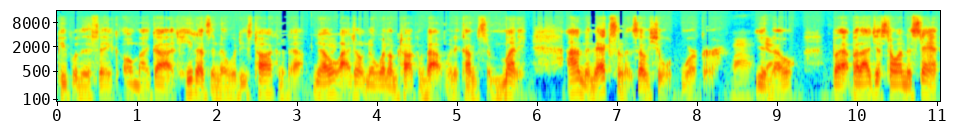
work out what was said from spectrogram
people to think, oh my God, he doesn't know what he's talking about. No, right. I don't know what I'm talking about when it comes to money. I'm an excellent social worker. Wow. You yeah. know, but but I just don't understand.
